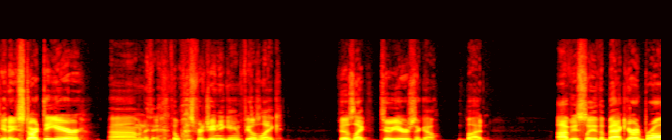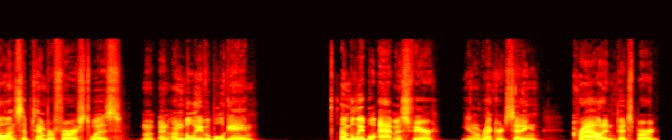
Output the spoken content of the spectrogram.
You know, you start the year, um, and the West Virginia game feels like feels like two years ago, but obviously the backyard brawl on September 1st was an unbelievable game, unbelievable atmosphere. You know, record-setting crowd in Pittsburgh.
